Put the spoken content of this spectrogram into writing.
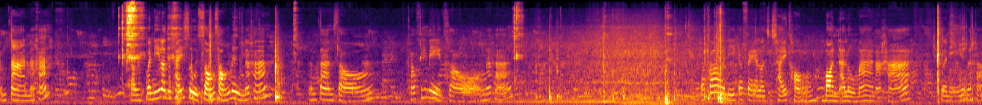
น้ำตาลนะคะ เราวันนี้เราจะใช้สูตร 221 นะคะ น้ำตาล2 Coffee Mate 2นะคะ แล้วก็วันนี้กาแฟเราจะใช้ของบอนอโ o มานะคะ ตัวนี้นะคะ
